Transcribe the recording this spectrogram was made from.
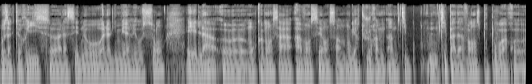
aux actrices, à la scéno, à la lumière et au son. Et là, euh, on commence à avancer ensemble. On garde toujours un, petit, un petit pas d'avance pour pouvoir euh,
